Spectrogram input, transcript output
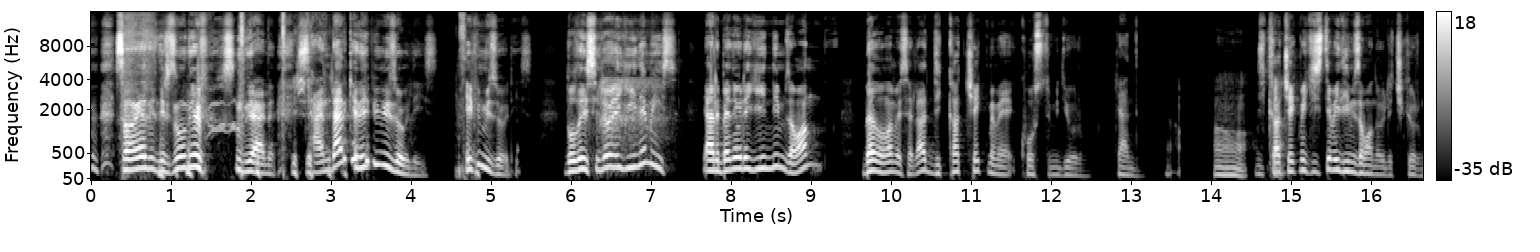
sana ne denirse onu yapıyorsun yani. Sen derken hepimiz öyleyiz. Hepimiz öyleyiz. Dolayısıyla öyle giyinemeyiz. Yani ben öyle giyindiğim zaman ben ona mesela dikkat çekmeme kostümü diyorum kendim. Aa, Dikkat çekmek istemediğim zaman öyle çıkıyorum.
